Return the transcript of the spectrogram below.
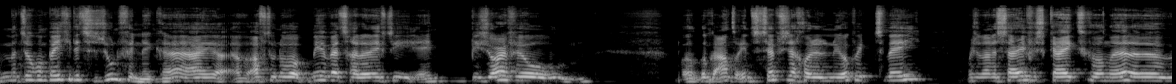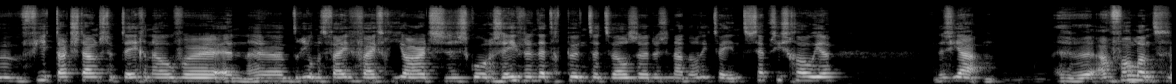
met zo'n een beetje dit seizoen, vind ik. Hè? Hij, af en toe nog wat meer wedstrijden heeft hij bizar veel... Ook een aantal intercepties. Hij gooide er nu ook weer twee. Als je naar de cijfers kijkt, gewoon hè, vier touchdowns er tegenover en uh, 355 yards. Ze scoren 37 punten, terwijl ze dus inderdaad nog die twee intercepties gooien. Dus ja, uh, aanvallend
